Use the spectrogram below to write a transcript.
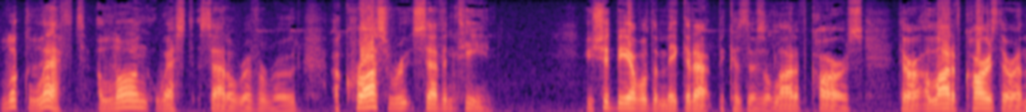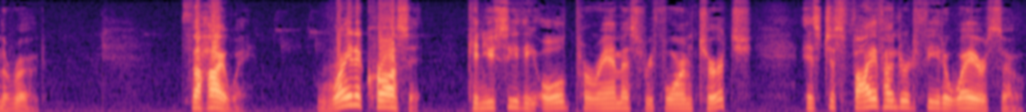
look left along West Saddle River Road across Route 17. You should be able to make it out because there's a lot of cars. There are a lot of cars there on the road. It's the highway. Right across it, can you see the old Paramus Reformed Church? It's just 500 feet away or so,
